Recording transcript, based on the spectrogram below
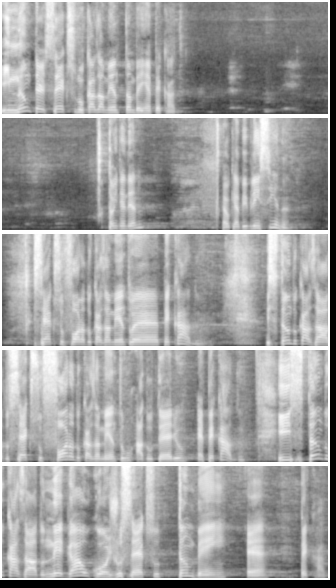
E não ter sexo no casamento também é pecado. Estão entendendo? É o que a Bíblia ensina. Sexo fora do casamento é pecado. Estando casado, sexo fora do casamento, adultério é pecado. E estando casado, negar o cônjuge o sexo também é pecado.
